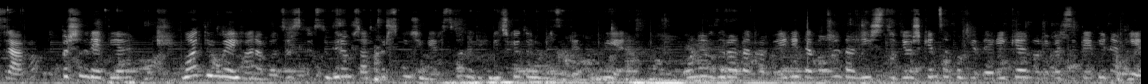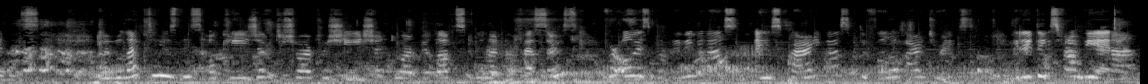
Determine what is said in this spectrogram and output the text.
Zdravo, përshëndetje. Mua ti me Ivana Bocevska, studiram software inxinierstwo në Tekniczki të Universitetit në Vjenë. Unë jam Dhurata Kamberi dhe momentalisht studioj shkenca kompjuterike në Universitetin e Vienna. We would like to use this occasion to show our appreciation to our beloved school and professors for always believing in us and inspiring us to follow our dreams. Greetings from Vienna!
